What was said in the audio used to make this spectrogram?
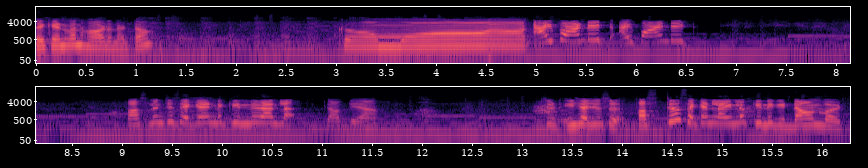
సెకండ్ వన్ హార్డ్ అన్నట్ట. I find it I find it first నుంచి సెకండ్ కింది దాంట్లో. స్టాప్ చేయ చూడు ఈషా చూసు ఫస్ట్ సెకండ్ లైన్లో కిందికి డౌన్ వర్డ్స్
